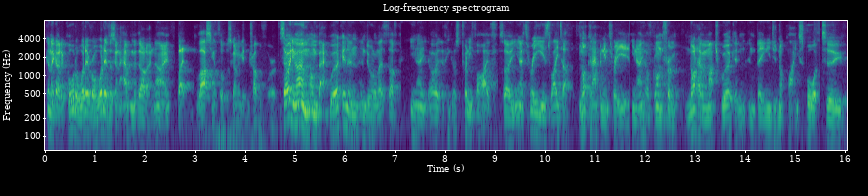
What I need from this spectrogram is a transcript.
going to go to court or whatever, or whatever's going to happen with it, I don't know. But last thing I thought was going to get in trouble for it. So anyway, I'm, I'm back working and, and doing all that stuff. You know, I think I was 25. So, you know, three years later, a lot can happen in three years. You know, I've gone from not having much work and, and being injured, not playing sport, to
